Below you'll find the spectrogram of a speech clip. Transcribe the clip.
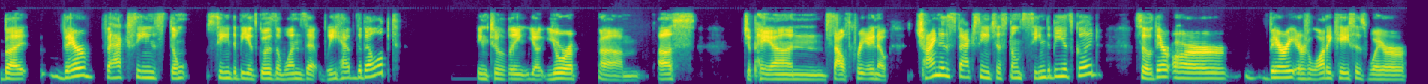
But their vaccines don't seem to be as good as the ones that we have developed, including you know, Europe, um, us, Japan, South Korea. You know, China's vaccines just don't seem to be as good. So there are very there's a lot of cases where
